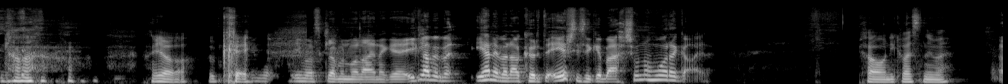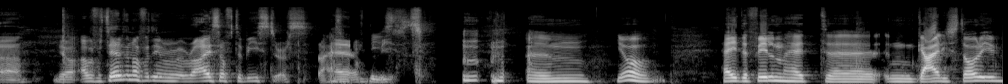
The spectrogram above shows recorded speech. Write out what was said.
ja, okay. Ich muss, glaube ich, mal einen geben. Ich glaube, eben- ich habe eben auch gehört, der erste ist echt schon noch geil. Keine Ahnung, ich weiß nicht mehr. Ah, ja, aber erzähl dir noch von dem Rise of the Beasters. Rise Äh, of the Beasts. Ähm, ja, hey, der Film hat äh, eine geile Story,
